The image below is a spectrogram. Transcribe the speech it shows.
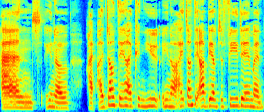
And, you know, I, I don't think I can, you, you know, I don't think I'll be able to feed him. And,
